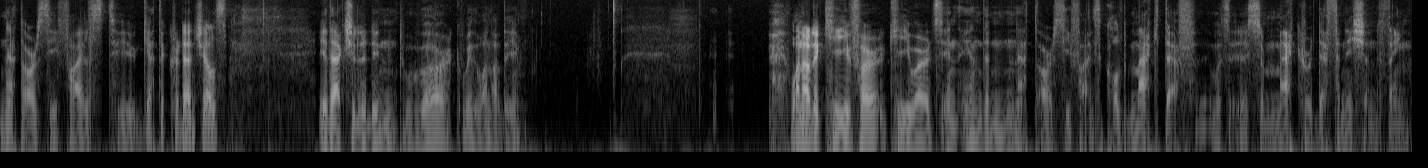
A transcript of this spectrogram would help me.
netrc files to get the credentials, it actually didn't work with one of the one of the key for keywords in in the netrc files called macdef, which is a macro definition thing.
